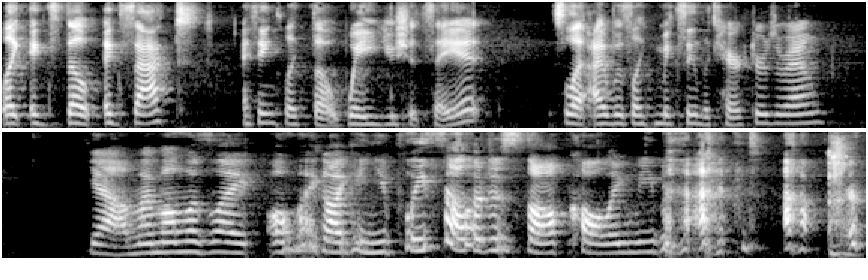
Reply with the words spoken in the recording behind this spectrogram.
like ex- the exact. I think like the way you should say it. So like I was like mixing the characters around. Yeah, my mom was like, "Oh my god, can you please tell her to stop calling me that?"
